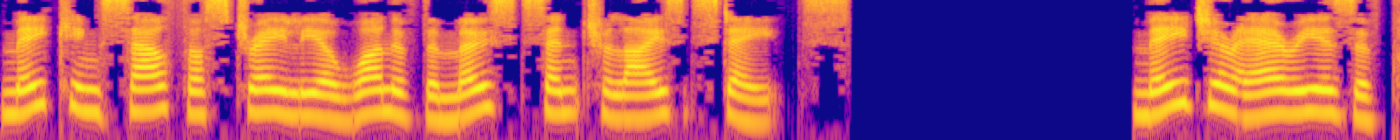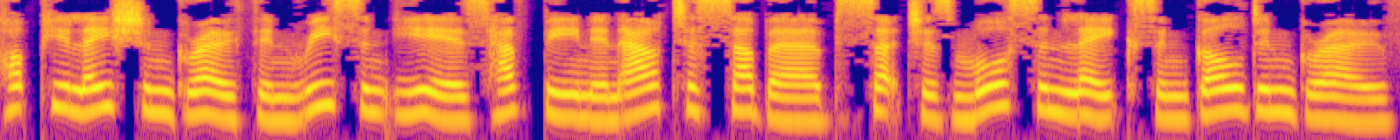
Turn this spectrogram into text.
making South Australia one of the most centralised states. Major areas of population growth in recent years have been in outer suburbs such as Mawson Lakes and Golden Grove.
